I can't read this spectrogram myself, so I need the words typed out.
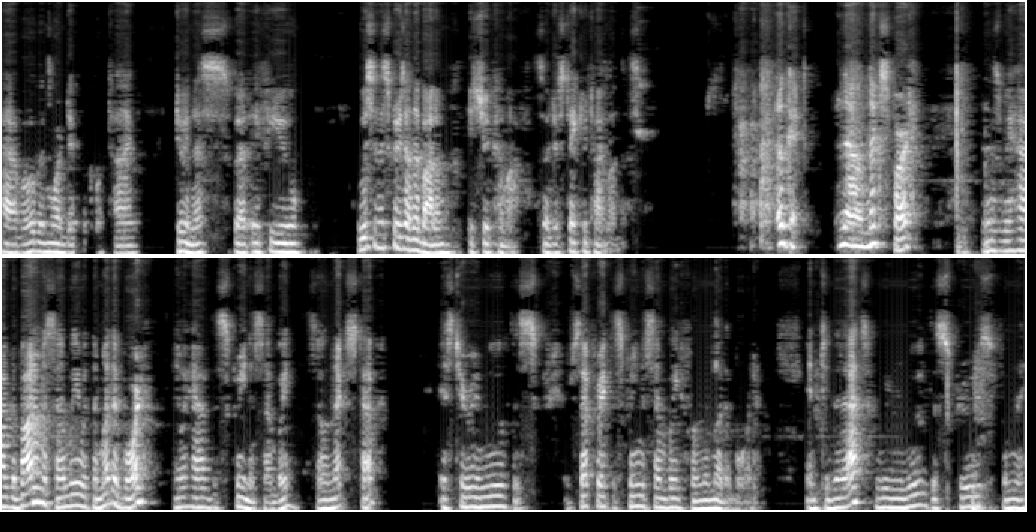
have a little bit more difficult time doing this, but if you loosen the screws on the bottom, it should come off. So just take your time on this. Okay, now next part is we have the bottom assembly with the motherboard, and we have the screen assembly. So next step is to remove the separate the screen assembly from the motherboard. And to that, we remove the screws from the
